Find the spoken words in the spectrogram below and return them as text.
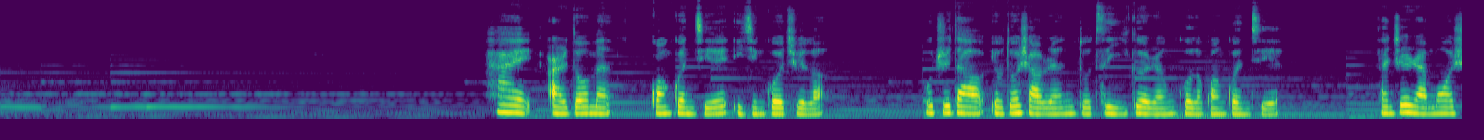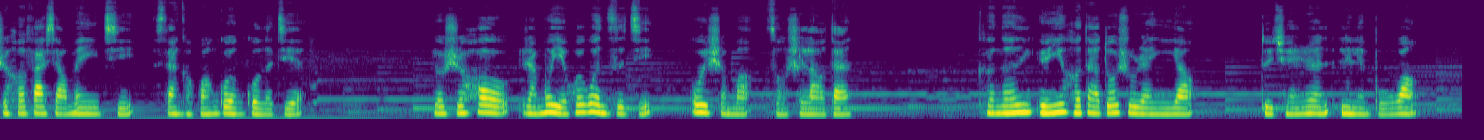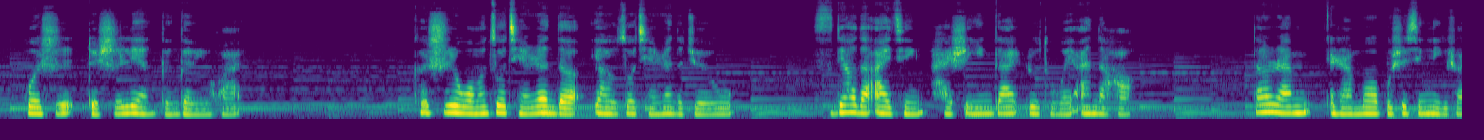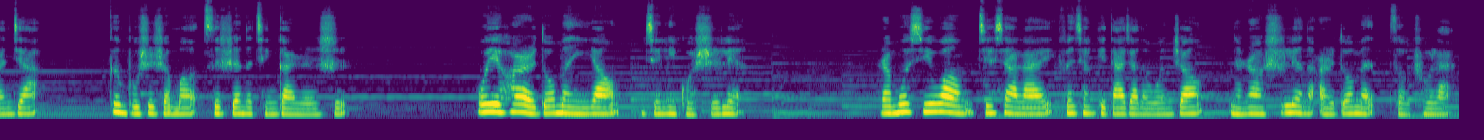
嗨，耳朵们！光棍节已经过去了，不知道有多少人独自一个人过了光棍节。反正冉墨是和发小妹一起三个光棍过了节。有时候冉墨也会问自己，为什么总是落单？可能原因和大多数人一样，对前任恋恋不忘，或是对失恋耿耿于怀。可是，我们做前任的要有做前任的觉悟，死掉的爱情还是应该入土为安的好。当然，冉墨不是心理专家，更不是什么资深的情感人士。我也和耳朵们一样经历过失恋。冉墨希望接下来分享给大家的文章能让失恋的耳朵们走出来。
